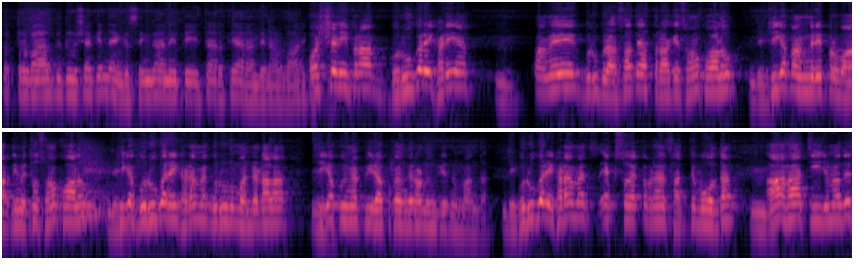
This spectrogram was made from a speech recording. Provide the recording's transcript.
ਪਰ ਪਰਿਵਾਰ ਦੇ ਦੋਸ਼ ਆ ਕਿ ਨਿਹੰਗ ਸਿੰਘਾਂ ਨੇ ਤੇਜ਼ਧਾਰ ਹਥਿਆਰਾਂ ਦੇ ਨਾਲ ਵਾਰ ਕੁਛ ਨਹੀਂ ਭਰਾ ਗੁਰੂ ਘਰੇ ਖੜੇ ਆ। ਭਾਵੇਂ ਗੁਰੂ ਗ੍ਰੰਥ ਸਾਹਿਬ ਤੇ ਹੱਥ ਰਾ ਕੇ ਸਹੁੰ ਖਵਾ ਲਓ ਠੀਕ ਆ ਭਾਵੇਂ ਮੇਰੇ ਪਰਿਵਾਰ ਦੀ ਮੇਥੋਂ ਸਹੁੰ ਖਵਾ ਲਓ ਠੀਕ ਆ ਗੁਰੂ ਘਰੇ ਖੜਾ ਮੈਂ ਗੁਰੂ ਨੂੰ ਮੰਨਣ ਵਾਲਾ ਠੀਕ ਆ ਕੋਈ ਮੈਂ ਪੀਰਾ ਪਕੰਗਰਾਂ ਨੂੰ ਕਿਸੇ ਨੂੰ ਮੰਨਦਾ। ਗੁਰੂ ਘਰੇ ਖੜਾ ਮੈਂ 101% ਸੱਚ ਬੋਲਦਾ ਆਹ ਆਹ ਚੀਜ਼ ਮੈਂ ਉਹਦੇ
